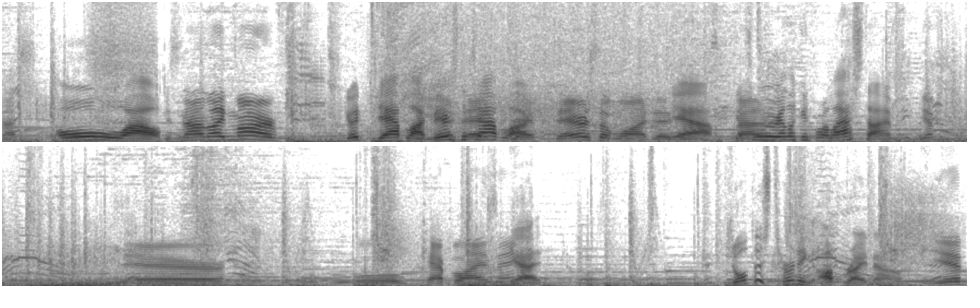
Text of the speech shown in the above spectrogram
Not, Oh, wow. it's not like Marv. Good jab block. There's the jab block. There's the one. that Yeah, that's what we were looking for last time. Yep. There. Oh, capitalizing. Yeah. Jolt is turning up right now. Yep.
